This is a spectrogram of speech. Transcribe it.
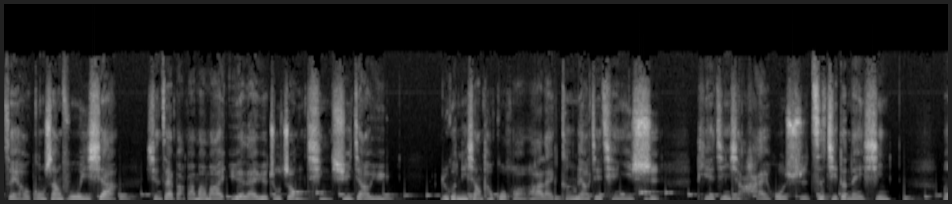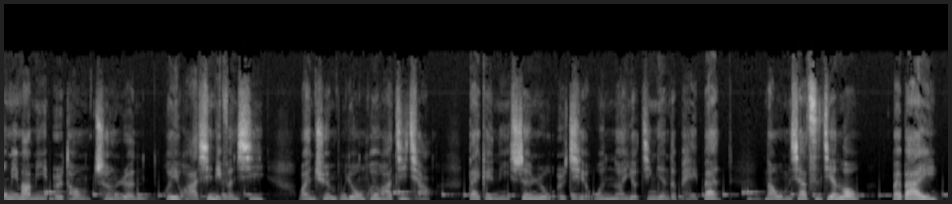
最后，工商服务一下，现在爸爸妈妈越来越注重情绪教育。如果你想透过画画来更了解潜意识，贴近小孩或是自己的内心。猫咪妈咪儿童成人绘画心理分析，完全不用绘画技巧，带给你深入而且温暖有经验的陪伴。那我们下次见喽，拜拜。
